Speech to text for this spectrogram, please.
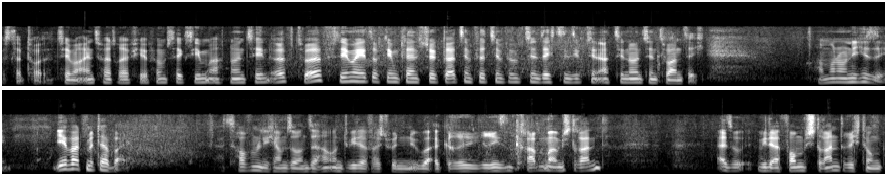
ist das toll. Zählen wir 1, 2, 3, 4, 5, 6, 7, 8, 9, 10, 11, 12. Sehen wir jetzt auf dem kleinen Stück 13, 14, 15, 16, 17, 18, 19, 20. Haben wir noch nicht gesehen. Ihr wart mit dabei. Jetzt hoffentlich haben sie unser und wieder verschwinden überall Riesenkrabben am Strand. Also wieder vom Strand Richtung,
